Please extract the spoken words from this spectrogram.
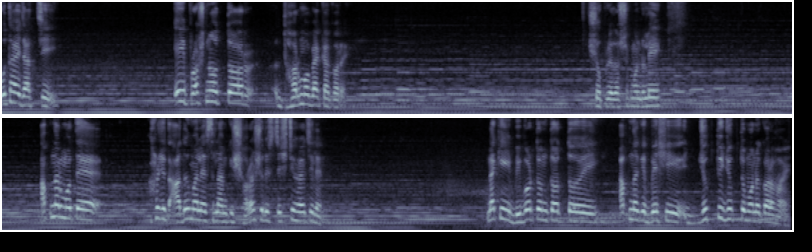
কোথায় যাচ্ছি? এই প্রশ্ন উত্তর ধর্ম ব্যাখ্যা করে। সুপ্রিয় দর্শক মন্ডলী আপনার মতে হজরত আদম আলাহ ইসলাম কি সরাসরি সৃষ্টি হয়েছিলেন? নাকি বিবর্তন তত্ত্বই আপনাকে বেশি যুক্তিযুক্ত মনে করা হয়?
